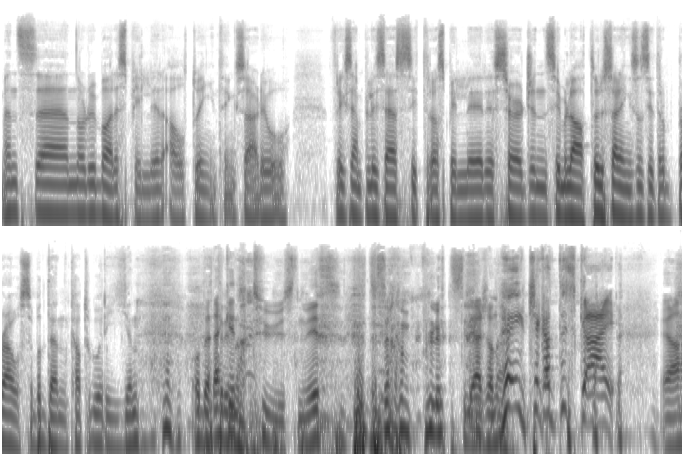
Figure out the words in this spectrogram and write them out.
Mens eh, når du bare spiller alt og ingenting, så er det jo F.eks. hvis jeg sitter og spiller Surgeon Simulator, så er det ingen som sitter og browser på den kategorien. Og Det er ikke tusenvis som plutselig er sånn Hey, check out this guy! Ja,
